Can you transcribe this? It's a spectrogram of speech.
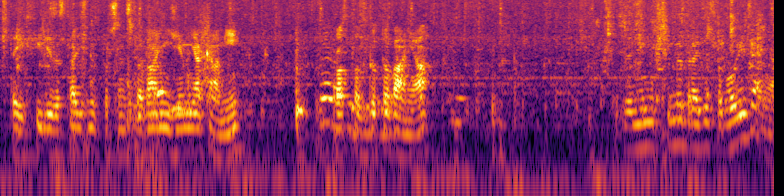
W tej chwili zostaliśmy poczęstowani ziemniakami prosto z gotowania. Że nie musimy brać ze sobą jedzenia.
